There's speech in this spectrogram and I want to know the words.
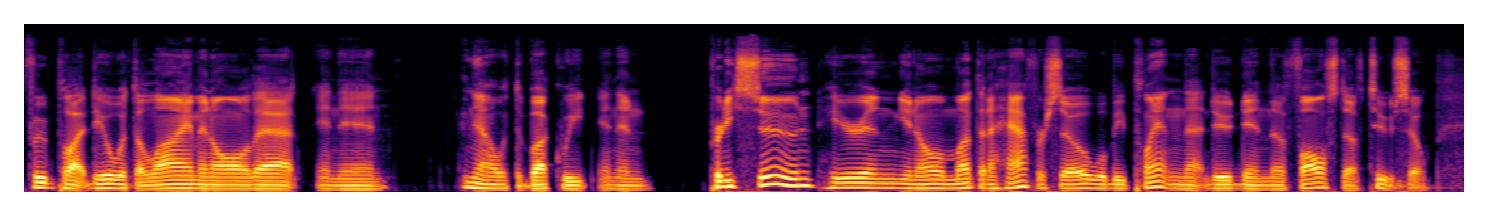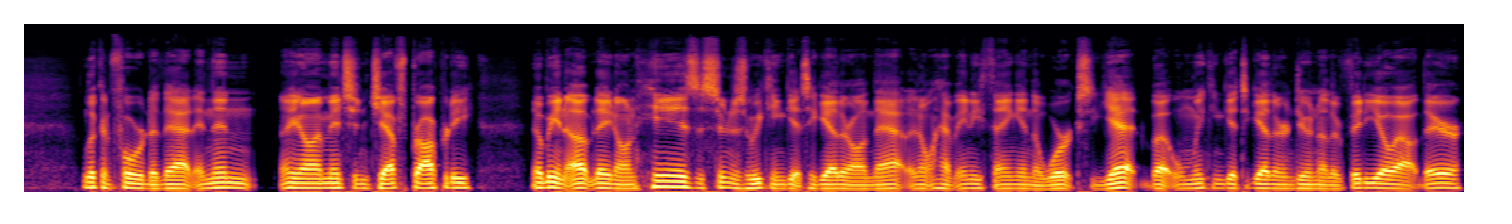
food plot deal with the lime and all that, and then now with the buckwheat, and then pretty soon here in you know a month and a half or so we'll be planting that dude in the fall stuff too. So looking forward to that. And then you know I mentioned Jeff's property. There'll be an update on his as soon as we can get together on that. I don't have anything in the works yet, but when we can get together and do another video out there,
